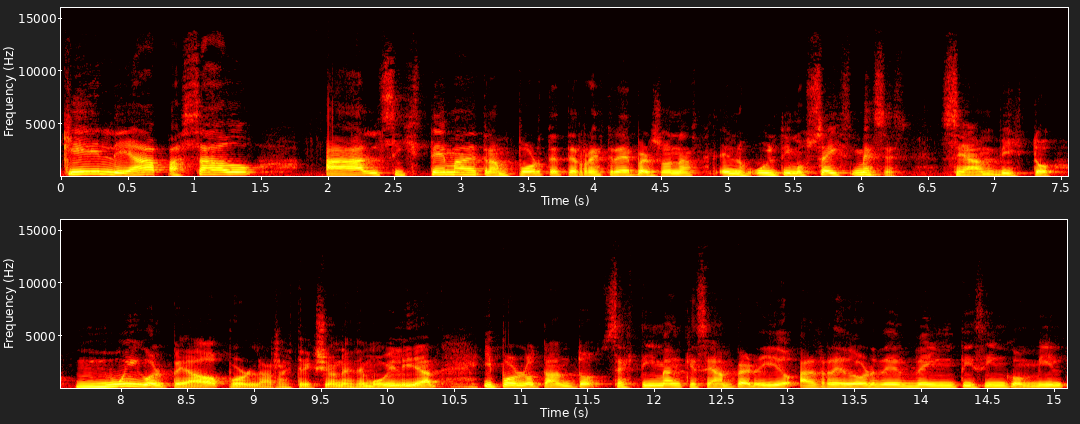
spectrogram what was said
¿Qué le ha pasado al sistema de transporte terrestre de personas en los últimos seis meses? Se han visto muy golpeados por las restricciones de movilidad y por lo tanto se estiman que se han perdido alrededor de 25 mil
